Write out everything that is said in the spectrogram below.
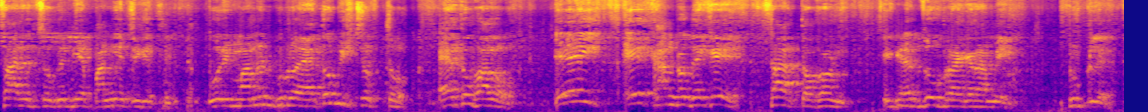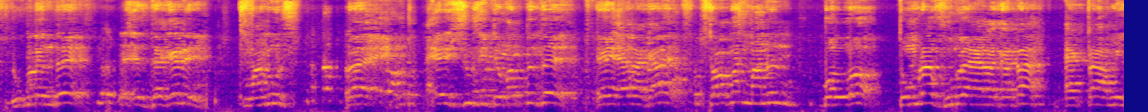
স্যারের চোখে দিয়ে পানি এসে গেছে। গরিব মানুষগুলো এত বিশ্বস্ত, এত ভালো। এই এই কাণ্ড দেখে স্যার তখন গ্রামে ঢুকলেন। ঢুকলেন যে দেখেন মানুষ এই সুশীত করতেছে এই এলাকায়। তখন মানুষ বলল, তোমরা পুরো এলাকাটা একটা আমি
